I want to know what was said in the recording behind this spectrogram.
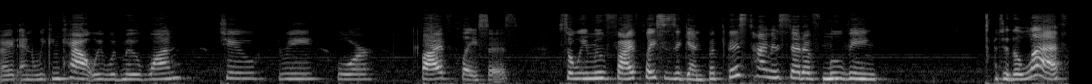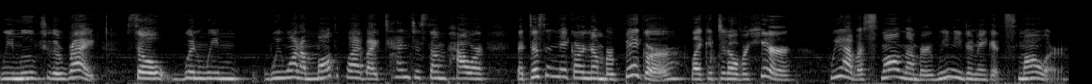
right, and we can count, we would move one, two, three, four, five places. So we move five places again, but this time instead of moving to the left, we move to the right. So when we, we want to multiply by 10 to some power that doesn't make our number bigger, like it did over here, we have a small number, we need to make it smaller.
